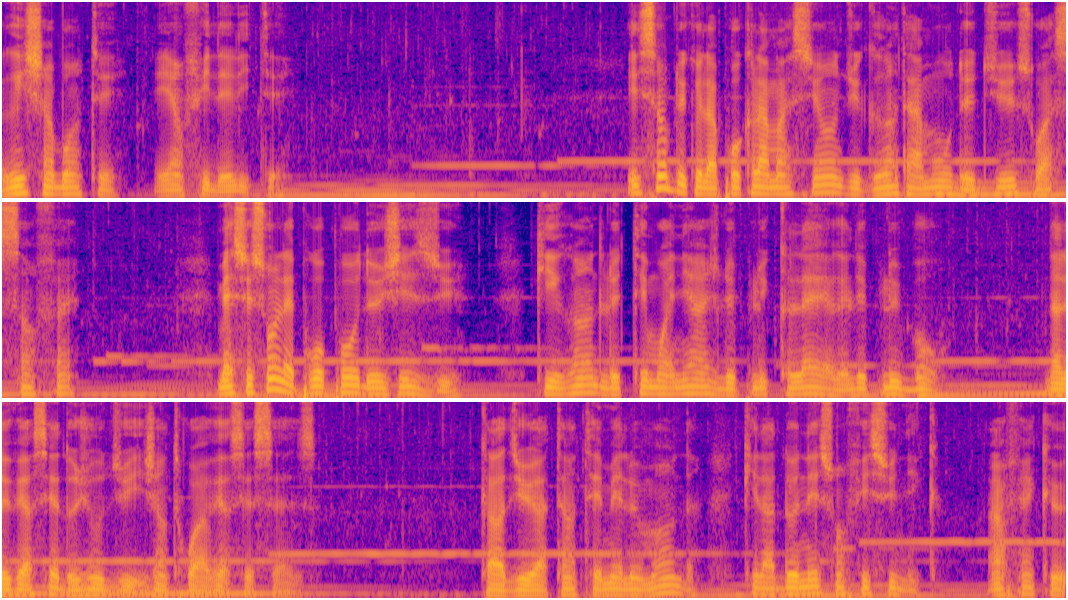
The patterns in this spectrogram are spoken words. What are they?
riche en bonté et en fidélité. Il semble que la proclamation du grand amour de Dieu soit sans fin, mais ce sont les propos de Jésus qui rendent le témoignage le plus clair et le plus beau dans le verset d'aujourd'hui, Jean 3, verset 16. Car Dieu a tant aimé le monde qu'il a donné son Fils unique, afin que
